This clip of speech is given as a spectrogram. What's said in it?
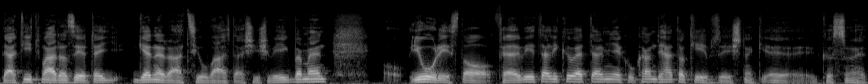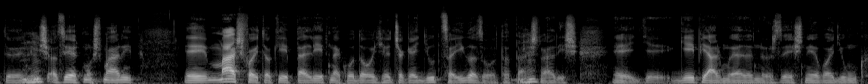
tehát itt már azért egy generációváltás is végbe ment, jó részt a felvételi követelmények okán, de hát a képzésnek eh, köszönhetően uh-huh. is. Azért most már itt eh, másfajta képpen lépnek oda, hogyha csak egy utca igazoltatásnál uh-huh. is egy gépjármű ellenőrzésnél vagyunk,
